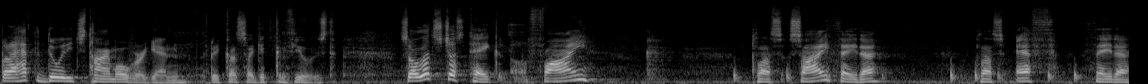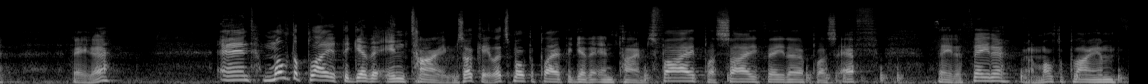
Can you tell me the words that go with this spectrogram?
but I have to do it each time over again because I get confused. So let's just take uh, phi plus psi theta plus f theta theta and multiply it together n times. Okay, let's multiply it together n times. Phi plus psi theta plus f theta theta. We're going to multiply them.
